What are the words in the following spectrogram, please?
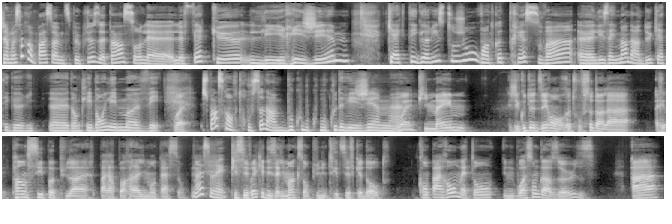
J'aimerais ça qu'on passe un petit peu plus de temps sur le, le fait que les régimes catégorisent toujours, ou en tout cas très souvent, euh, les aliments dans deux catégories. Euh, donc, les bons et les mauvais. Ouais. Je pense qu'on retrouve ça dans beaucoup, beaucoup, beaucoup de régimes. hein? Ouais. Puis même, j'ai goût de dire, on retrouve ça dans la pensée populaire par rapport à l'alimentation. Ouais, c'est vrai. Puis c'est vrai qu'il y a des aliments qui sont plus nutritifs que d'autres. Comparons, mettons, une boisson gazeuse à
